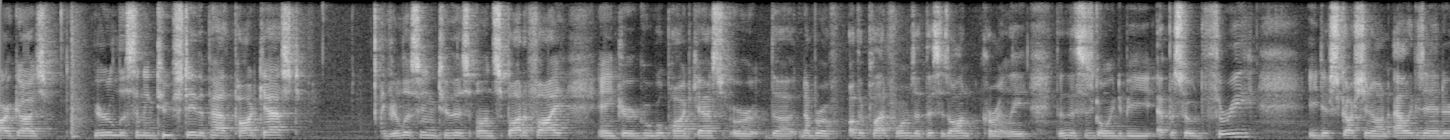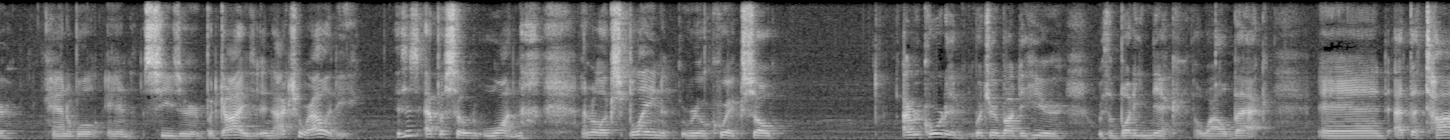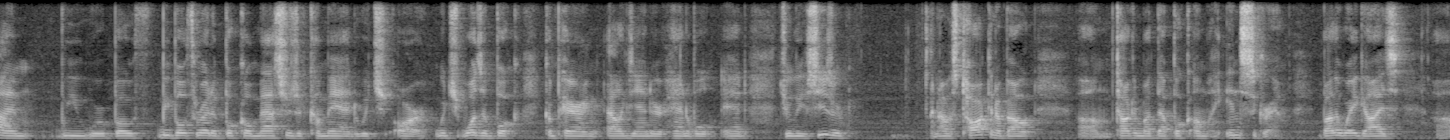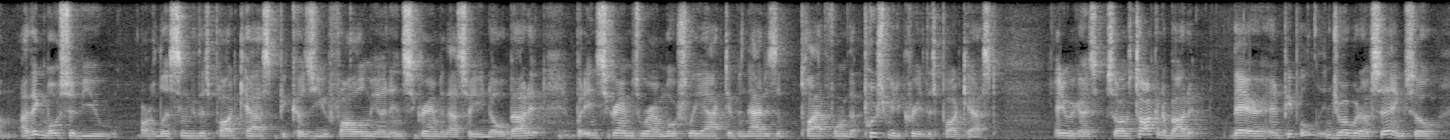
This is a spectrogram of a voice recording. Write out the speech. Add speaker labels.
Speaker 1: All right, guys, you're listening to Stay the Path podcast. If you're listening to this on Spotify, Anchor, Google Podcasts, or the number of other platforms that this is on currently, then this is going to be episode three, a discussion on Alexander, Hannibal, and Caesar. But, guys, in actuality, this is episode one, and I'll explain real quick. So, I recorded what you're about to hear with a buddy Nick a while back, and at the time we were both we both read a book called Masters of Command, which are which was a book comparing Alexander, Hannibal, and Julius Caesar, and I was talking about um, talking about that book on my Instagram. By the way, guys. Um, I think most of you are listening to this podcast because you follow me on Instagram and that's how you know about it. But Instagram is where I'm mostly active, and that is a platform that pushed me to create this podcast. Anyway, guys, so I was talking about it there, and people enjoyed what I was saying. So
